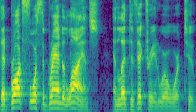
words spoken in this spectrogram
that brought forth the Grand Alliance and led to victory in World War II.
